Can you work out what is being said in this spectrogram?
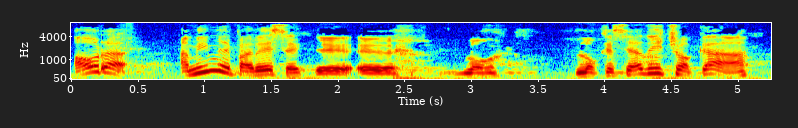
Ahora, a mí me parece que eh, lo, que se ha dicho acá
